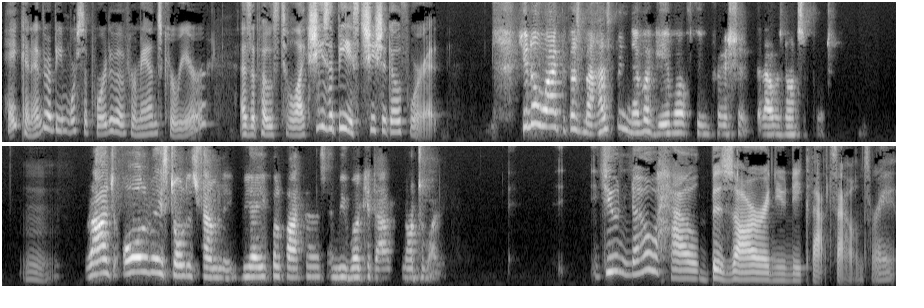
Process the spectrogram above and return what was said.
hey, can Indra be more supportive of her man's career? As opposed to like, she's a beast, she should go for it. You know why? Because my husband never gave off the impression that I was not supportive. Mm. Raj always told his family, we are equal partners and we work it out, not to worry. You know how bizarre and unique that sounds, right?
